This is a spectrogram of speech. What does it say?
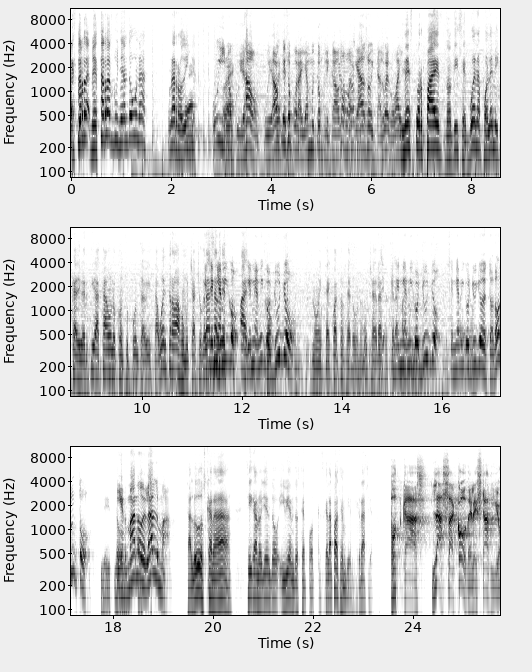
está, me está rasguñando una, una rodilla. Uy, Bueno. no, cuidado, cuidado Bueno. que eso por allá es muy complicado. No, vaciadas ahorita, luego, vaya. Néstor Páez nos dice, buena polémica, divertida, cada uno con su punto de vista. Buen trabajo, muchachos. Ese es Gracias, mi amigo, Páez. ese es mi amigo No, Yuyo. 9401. Muchas Ese, gracias. que ese la es mi amigo bien. Yuyo. Ese es mi amigo Bueno. Yuyo de Toronto. Listo. Mi hermano del alma. Saludos, Canadá. Sigan oyendo y viendo este podcast. Que la pasen bien. Gracias. Podcast La Sacó del Estadio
